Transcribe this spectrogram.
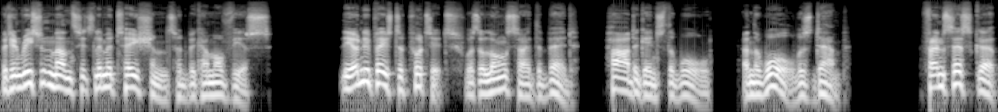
but in recent months its limitations had become obvious. The only place to put it was alongside the bed, hard against the wall, and the wall was damp. Francesca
